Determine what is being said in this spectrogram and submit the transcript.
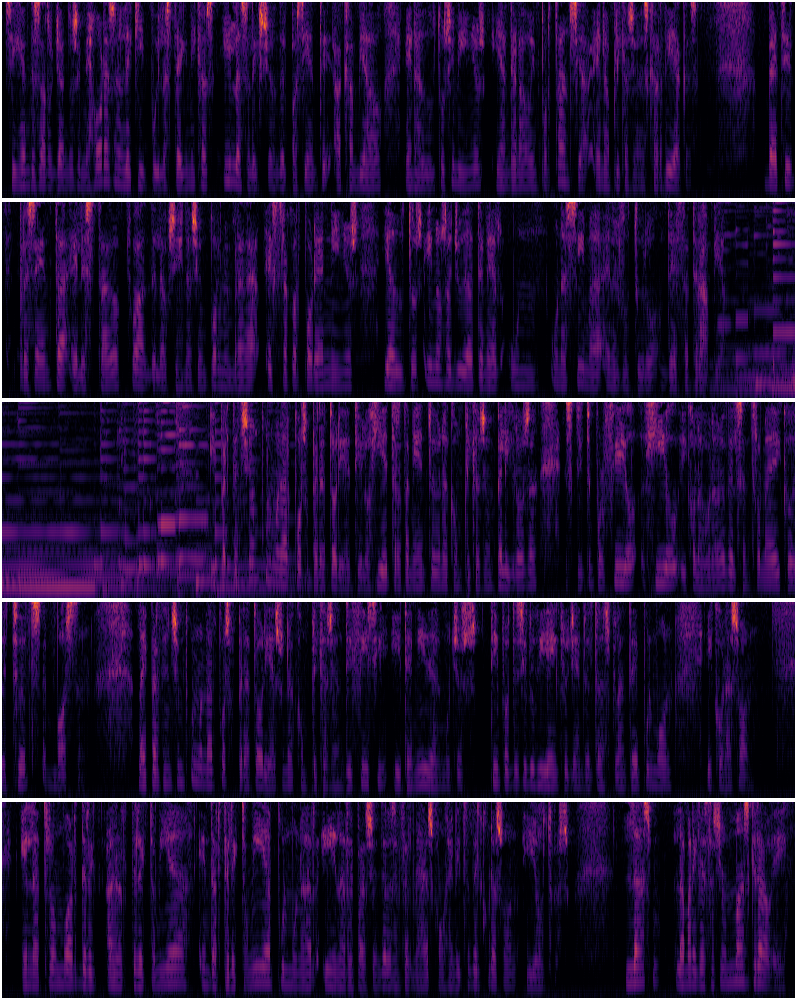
Siguen desarrollándose mejoras en el equipo y las técnicas y la selección del paciente ha cambiado en adultos y niños y han ganado importancia en aplicaciones cardíacas. Betty presenta el estado actual de la oxigenación por membrana extracorpórea en niños y adultos y nos ayuda a tener una cima en el futuro de esta terapia. Hipertensión pulmonar posoperatoria, etiología y tratamiento de una complicación peligrosa, escrito por Phil Hill y colaboradores del Centro Médico de Tufts en Boston. La hipertensión pulmonar posoperatoria es una complicación difícil y temida en muchos tipos de cirugía, incluyendo el trasplante de pulmón y corazón en la tromboarterectomía, endarterectomía pulmonar y en la reparación de las enfermedades congénitas del corazón y otros. la manifestación más grave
